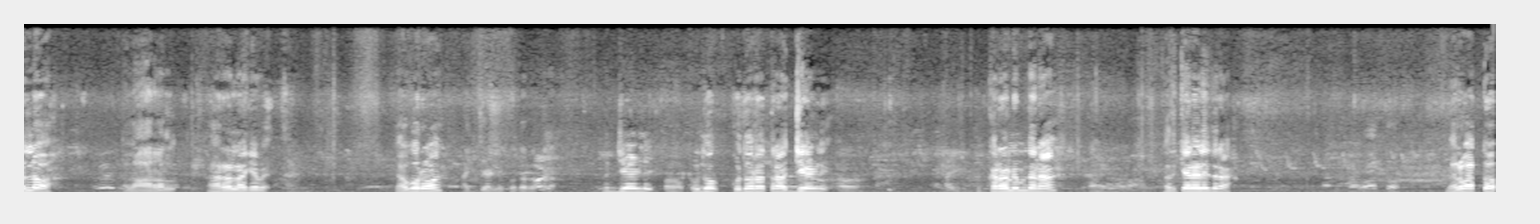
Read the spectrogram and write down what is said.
ಅಲ್ಲೋ? ಅಲ್ಲ ಆರಲ್. ಆರಲ್ಲಾಗ್ಯವೆ ಯಾವೂರು? ಅಜ್ಜಿಹಳ್ಳಿ ಕುದುರ ಹತ್ರ. ಅಜ್ಜಿಹಳ್ಳಿ. ಕುದೂರ್. ಕುದೂರ್ ಹತ್ರ ಅಜ್ಜಿಹಳ್ಳಿ. ಕರ ನಿಮ್ದನಾ? ಅದಕ್ಕೇನು ಹೇಳಿದ್ರ? ನಲ್ವತ್ತು.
